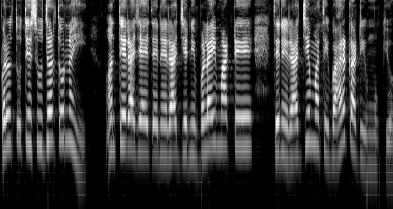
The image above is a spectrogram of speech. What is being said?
પરંતુ તે સુધરતો નહીં. અંતે રાજાએ તેને રાજ્યની ભલાઈ માટે તેને રાજ્યમાંથી બહાર કાઢી મૂક્યો.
